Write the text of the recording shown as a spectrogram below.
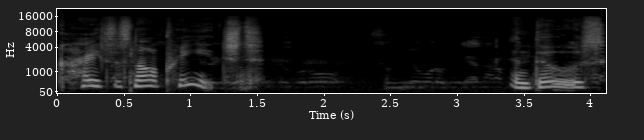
Christ is not preached. And those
